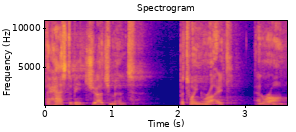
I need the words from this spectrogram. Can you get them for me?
there has to be judgment between right and wrong.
